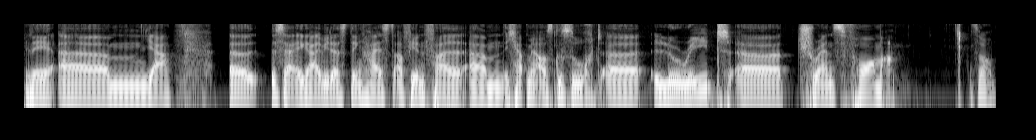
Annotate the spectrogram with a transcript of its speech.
Nee, ähm, ja. Äh, ist ja egal, wie das Ding heißt. Auf jeden Fall, ähm, ich habe mir ausgesucht äh, Lou Reed äh, Transformer. So,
